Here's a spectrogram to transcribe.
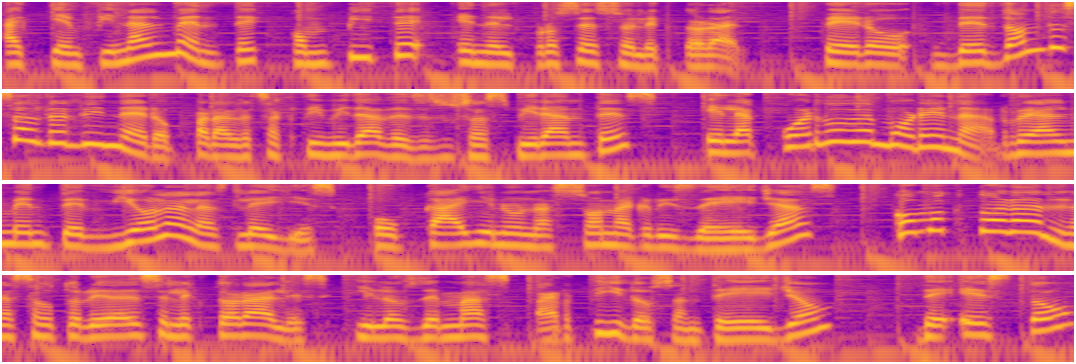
a quien finalmente compite en el proceso electoral. Pero, ¿de dónde saldrá el dinero para las actividades de sus aspirantes? ¿El acuerdo de Morena realmente viola las leyes o cae en una zona gris de ellas? ¿Cómo actuarán las autoridades electorales y los demás partidos ante ello? De esto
